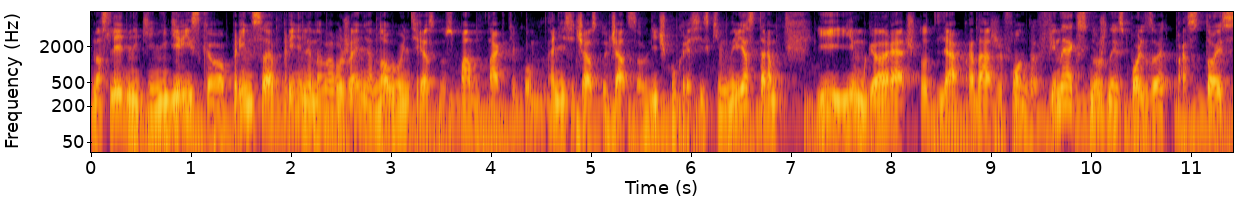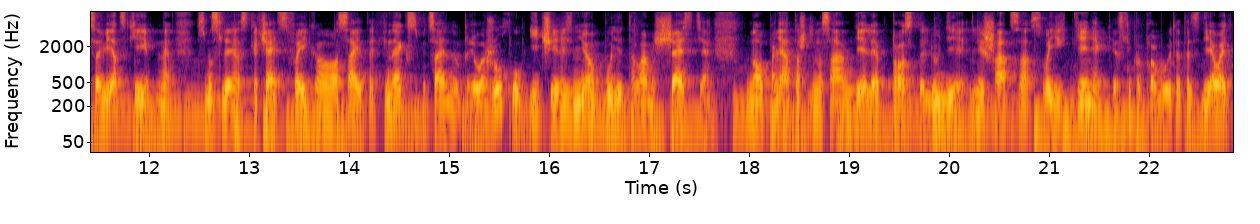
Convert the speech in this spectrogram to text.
Наследники нигерийского принца приняли на вооружение новую интересную спам-тактику. Они сейчас стучатся в личку к российским инвесторам и им говорят, что для продажи фондов Finex нужно использовать простой советский, в смысле скачать с фейкового сайта Finex специальную приложуху и через нее будет вам счастье. Но понятно, что на самом деле просто люди лишатся своих денег, если попробуют это сделать,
